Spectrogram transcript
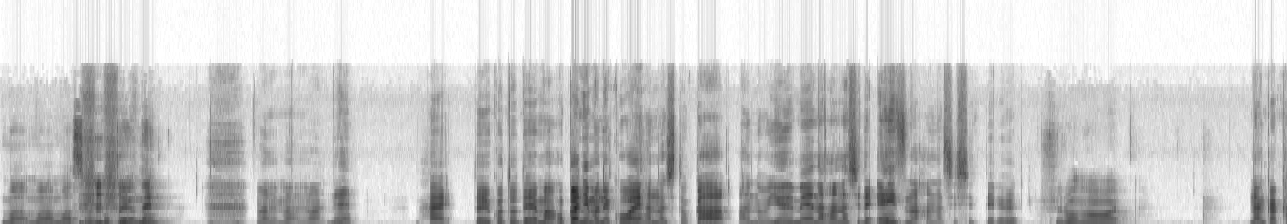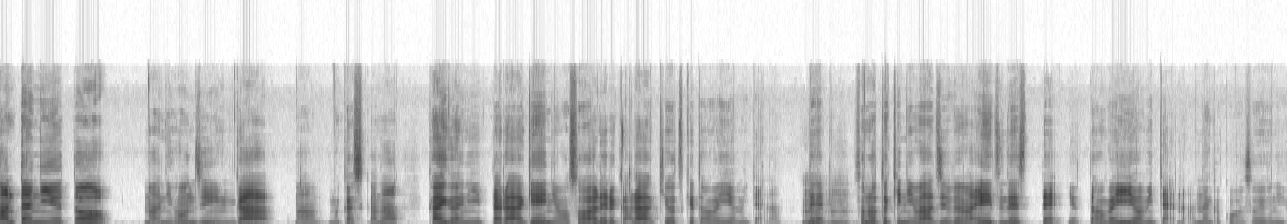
まあまあまあそういうことよね。まあまあまあね。はい。ということで、まあ他にもね、怖い話とか、あの、有名な話で、エイズの話知ってる？知らななんか簡単に言うと、まあ日本人が、まあ昔かな、海外に行ったらゲイに襲われるから気をつけた方がいいよみたいな。で、うんうんその時には自分はエイズですって言った方がいいよみたいな、なんかこうそういうふうに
